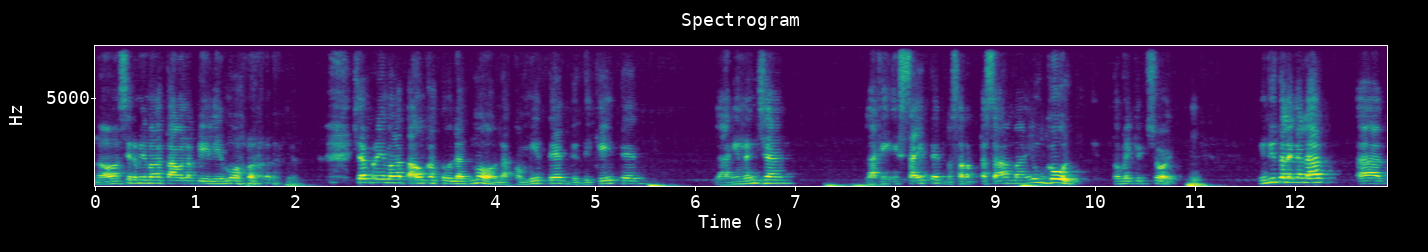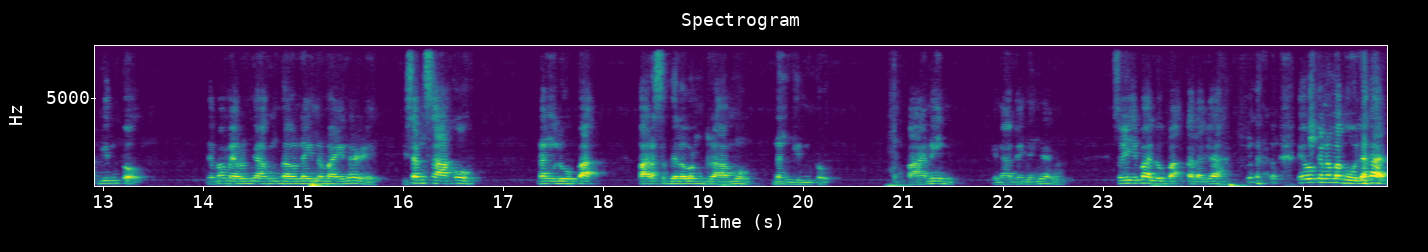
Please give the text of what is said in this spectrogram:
No? Sino may mga taong napili mo? Siyempre, yung mga taong katulad mo na committed, dedicated, laging nandyan, laging excited, masarap kasama, yung gold, to make it short. Hindi talaga lahat uh, ginto. Di ba? Meron nga akong downline na miner eh. Isang sako ng lupa para sa dalawang gramo ng ginto. Paning. Kinaganyan niya. No? So yung iba, lupa talaga. Kaya huwag ka na magulat.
